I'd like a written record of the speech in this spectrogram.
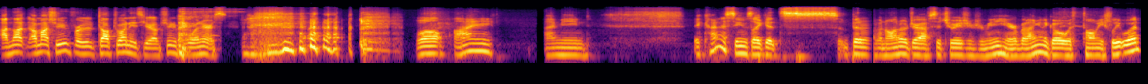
I'm not. I'm not shooting for top twenties here. I'm shooting for winners. well, I I mean it kind of seems like it's a bit of an auto draft situation for me here, but I'm going to go with Tommy Fleetwood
